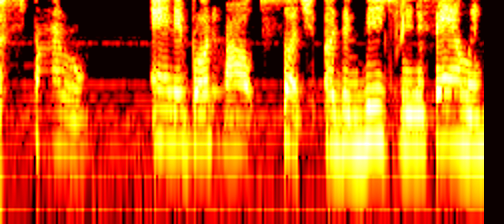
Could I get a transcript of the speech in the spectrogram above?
spiral. And it brought about such a division in the family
